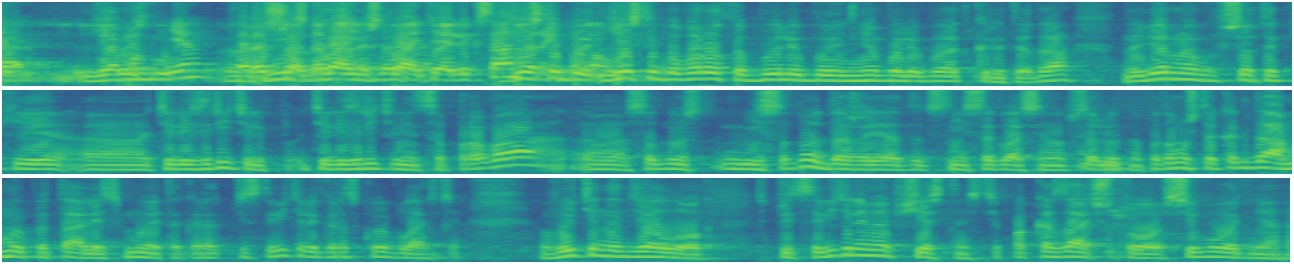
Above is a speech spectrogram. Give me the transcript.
я- я есть могу, мне? э, Хорошо, мне сказали, давайте- что давайте Александр, Если бы, потом- если бы ворота были бы, не были бы открыты, да, наверное, все-таки э, телезритель, телезрительница права, э, с одной, не с одной, даже я тут с ней согласен абсолютно, потому что когда мы пытались, мы, это представители городской власти, выйти на диалог с представителями общественности, показать, что сегодня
